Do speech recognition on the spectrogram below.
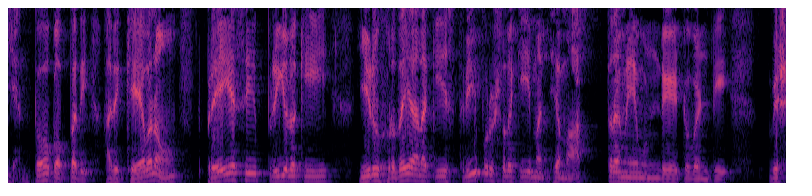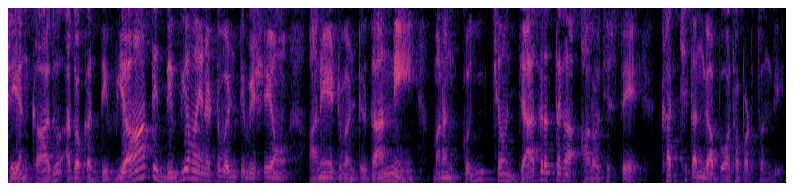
ఎంతో గొప్పది. అది కేవలం ప్రేయసి ప్రియులకి ఇరు హృదయాలకి స్త్రీ పురుషులకి మధ్య మాత్రమే ఉండేటువంటి విషయం కాదు. అదొక దివ్యాతి దివ్యమైనటువంటి విషయం అనేటువంటి దాన్ని మనం కొంచెం జాగ్రత్తగా ఆలోచిస్తే ఖచ్చితంగా బోధపడుతుంది.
